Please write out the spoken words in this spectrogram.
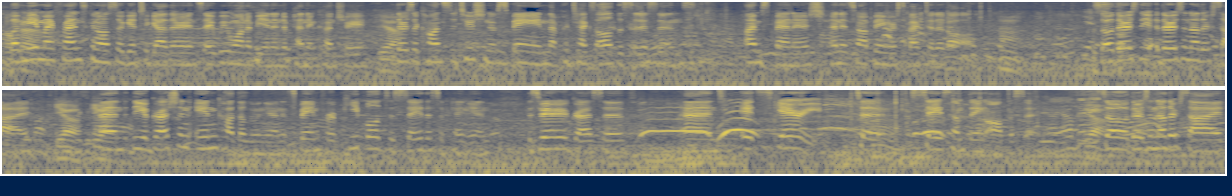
But Okay. me and my friends can also get together and say we want to be an independent country. Yeah. There's a constitution of Spain that protects all of the citizens. I'm Spanish, and it's not being respected at all. Hmm. So there's the there's another side. Yeah, yeah. And the aggression in Catalonia and in Spain for people to say this opinion is very aggressive, and it's scary to say something opposite. Yeah. So there's another side.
